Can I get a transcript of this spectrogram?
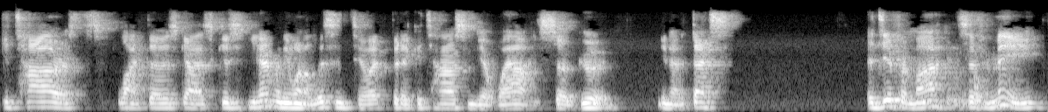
guitarists like those guys, because you don't really want to listen to it, but a guitarist can go, "Wow, he's so good." You know, that's a different market. So for me,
